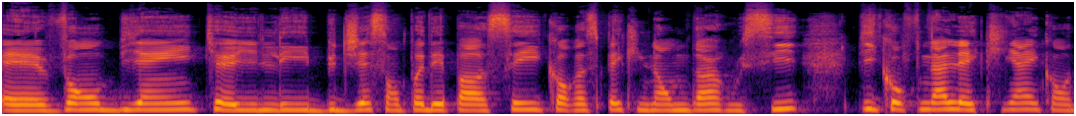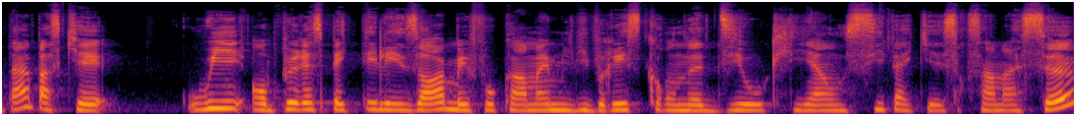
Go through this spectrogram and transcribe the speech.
euh, vont bien, que les budgets sont pas dépassés, qu'on respecte le nombre d'heures aussi, puis qu'au final, le client est content parce que oui, on peut respecter les heures, mais il faut quand même livrer ce qu'on a dit au client aussi. Fait que ça ressemble à ça.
